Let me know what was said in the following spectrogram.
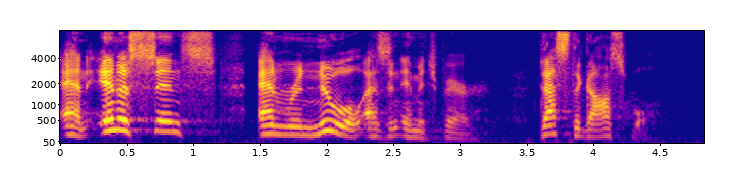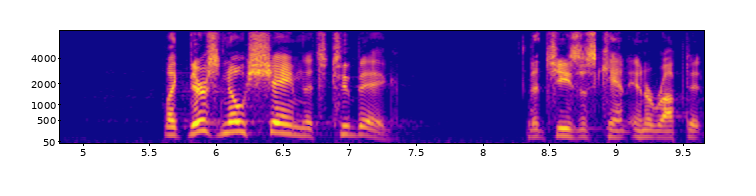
and innocence and renewal as an image bearer. That's the gospel. Like, there's no shame that's too big that Jesus can't interrupt it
